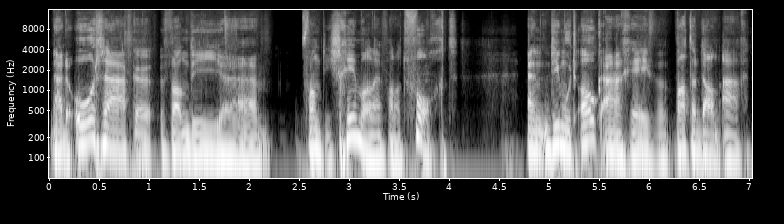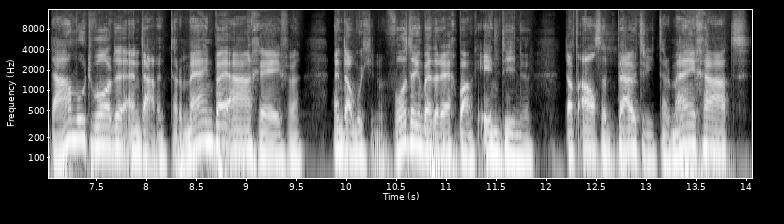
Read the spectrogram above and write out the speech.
naar de oorzaken van die, eh, van die schimmel en van het vocht. En die moet ook aangeven wat er dan aan gedaan moet worden en daar een termijn bij aangeven. En dan moet je een vordering bij de rechtbank indienen dat als het buiten die termijn gaat,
